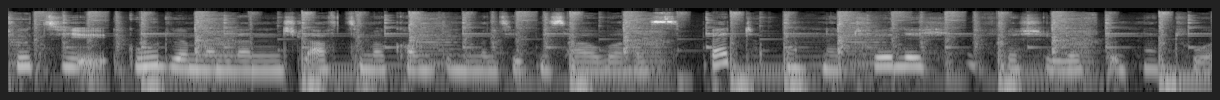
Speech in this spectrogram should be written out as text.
tut sie gut, wenn man dann ins Schlafzimmer kommt und man sieht ein sauberes Bett und natürlich frische Luft und Natur.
